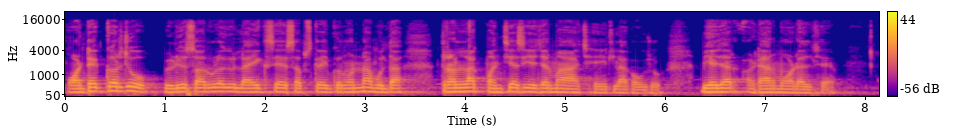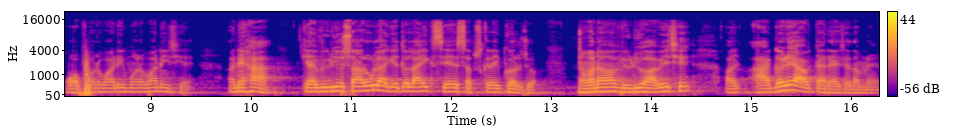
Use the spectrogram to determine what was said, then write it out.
કોન્ટેક કરજો. વીડિયો સારું લાગ્યું લાઇક શેર સબસ્ક્રાઈબ કરવાનું ના ભૂલતા. ત્રણ લાખ પંચ્યાસી હજારમાં આ છે, એટલા કહું છું. બે હજાર અઢાર મોડલ છે. ઓફરવાળી મળવાની છે. અને હા, કે આ વીડિયો સારું લાગે તો લાઇક શેર સબસ્ક્રાઈબ કરજો. નવા નવા વીડિયો આવે છે આગળ આવતા રહે છે તમને.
